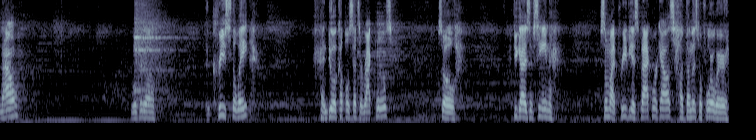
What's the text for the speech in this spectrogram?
Now, we're gonna increase the weight and do a couple sets of rack pulls. So, if you guys have seen some of my previous back workouts, I've done this before where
